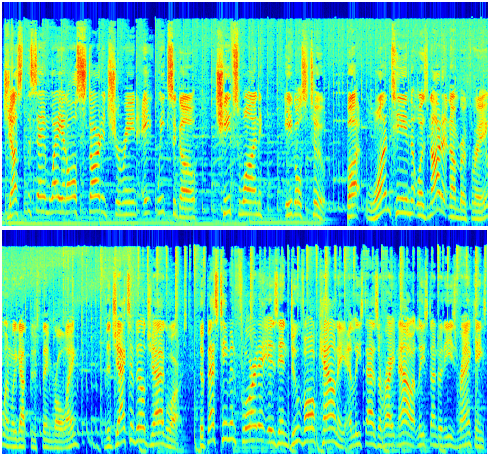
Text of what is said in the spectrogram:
Just the same way it all started, Charean, eight weeks ago. Chiefs won, Eagles two. But one team that was not at number three when we got this thing rolling the Jacksonville Jaguars. The best team in Florida is in Duval County, at least as of right now, at least under these rankings.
